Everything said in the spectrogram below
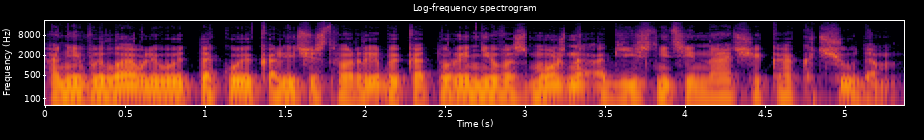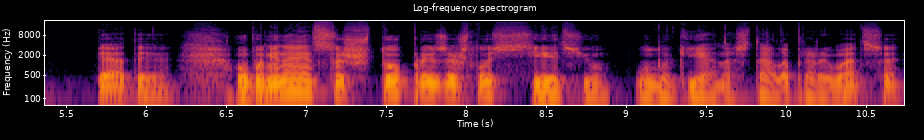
Они вылавливают такое количество рыбы, которое невозможно объяснить иначе, как чудом. Пятое. Упоминается, что произошло с сетью. У Луки она стала прорываться,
